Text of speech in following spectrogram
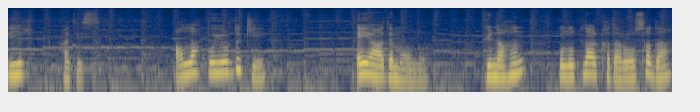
Bir hadis. Allah buyurdu ki: Ey Ademoğlu, günahın bulutlar kadar olsa da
